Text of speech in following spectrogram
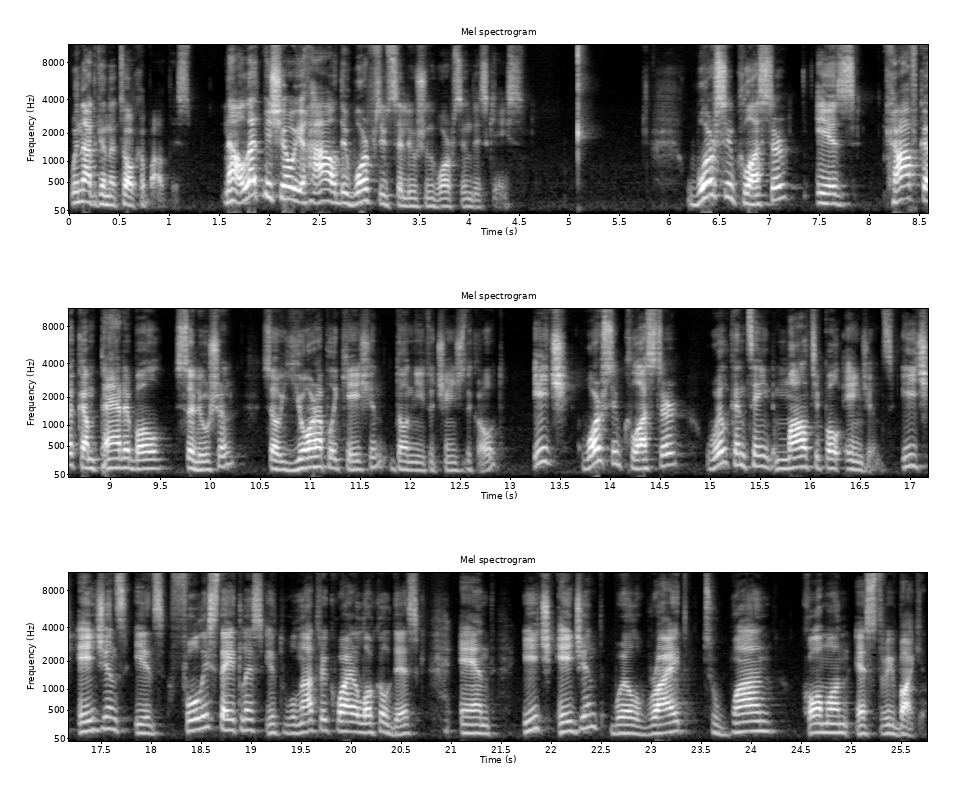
we're not going to talk about this. Now, let me show you how the WarpStream solution works in this case. WarpStream cluster is Kafka compatible solution. So your application don't need to change the code. Each WarpStream cluster will contain multiple agents. Each agent is fully stateless. It will not require local disk. And each agent will write to one common S3 bucket.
